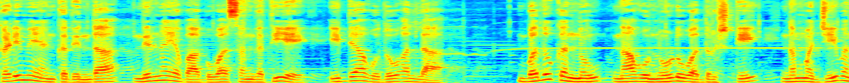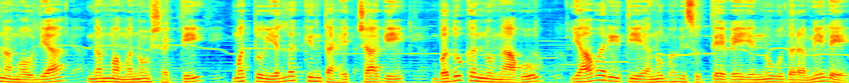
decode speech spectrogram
ಕಡಿಮೆ ಅಂಕದಿಂದ ನಿರ್ಣಯವಾಗುವ ಸಂಗತಿಯೇ ಇದ್ಯಾವುದೂ ಅಲ್ಲ. ಬದುಕನ್ನು ನಾವು ನೋಡುವ ದೃಷ್ಟಿ ನಮ್ಮ ಜೀವನ ಮೌಲ್ಯ, ನಮ್ಮ ಮನೋಶಕ್ತಿ ಮತ್ತು ಎಲ್ಲಕ್ಕಿಂತ ಹೆಚ್ಚಾಗಿ ಬದುಕನ್ನು ನಾವು ಯಾವ ರೀತಿ ಅನುಭವಿಸುತ್ತೇವೆ ಎನ್ನುವುದರ ಮೇಲೆ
